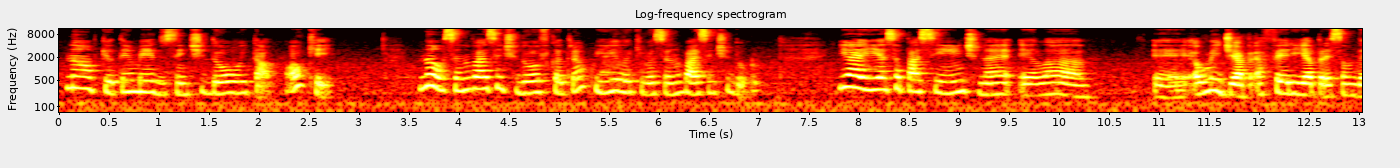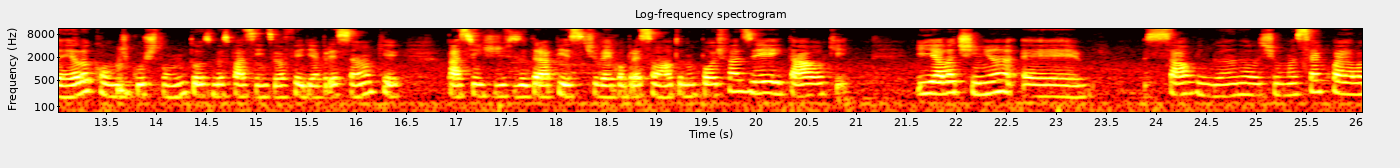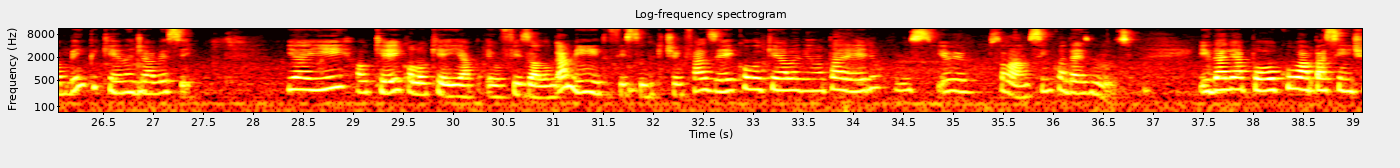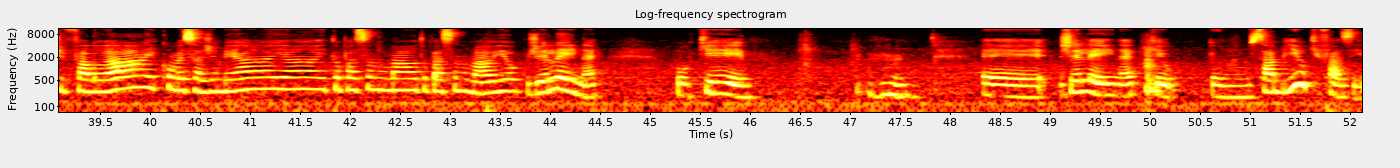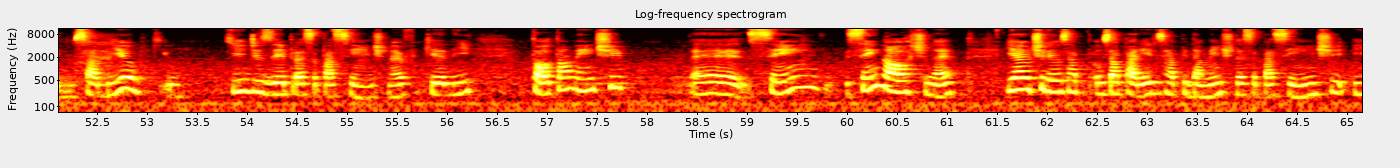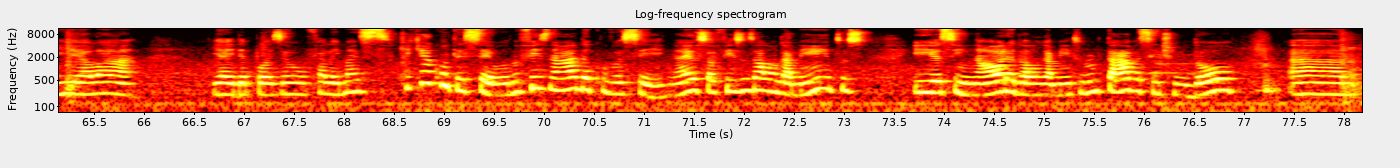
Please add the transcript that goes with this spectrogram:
Não, porque eu tenho medo de sentir dor e tal. Ok. Não, você não vai sentir dor, fica tranquila que você não vai sentir dor. E aí essa paciente, né, ela é, eu medi, aferi a pressão dela, como de costume, todos os meus pacientes eu aferi a pressão, porque paciente de fisioterapia, se tiver com pressão alta, não pode fazer e tal, ok. E ela tinha, é, salvo engano, ela tinha uma sequela bem pequena de AVC. E aí, ok, coloquei, a, eu fiz o alongamento, fiz tudo que tinha que fazer e coloquei ela ali no aparelho, uns, eu, sei lá, uns 5 a 10 minutos. E dali a pouco a paciente falou, ai, começou a gemer, ai, ai, tô passando mal, tô passando mal. E eu gelei, né? Porque. É, gelei, né? Porque eu, eu não sabia o que fazer, não sabia o que, o que dizer para essa paciente, né? Eu fiquei ali totalmente é, sem, sem norte, né? E aí eu tirei os, os aparelhos rapidamente dessa paciente e ela. E aí depois eu falei, mas o que, que aconteceu? Eu não fiz nada com você, né? Eu só fiz uns alongamentos e assim, na hora do alongamento não tava sentindo dor. Ah,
